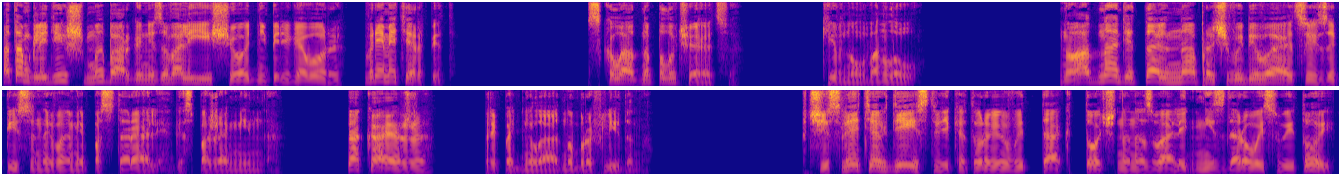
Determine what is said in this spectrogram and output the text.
А там, глядишь, мы бы организовали еще одни переговоры. Время терпит. Складно получается, кивнул Ван Лоу. Но одна деталь напрочь выбивается из записанной вами постарали, госпожа Минна. Какая же? приподняла одну бровь Лидон. В числе тех действий, которые вы так точно назвали нездоровой суетой,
